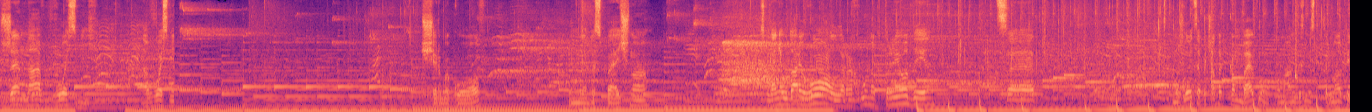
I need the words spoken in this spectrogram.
вже на восьмій. На восьмій. Щербаков. Небезпечно. Скидання удари гол. Рахунок 3-1. Це. Можливо, це початок камбеку команди з міста Тернопіль.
